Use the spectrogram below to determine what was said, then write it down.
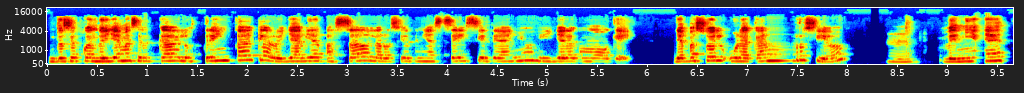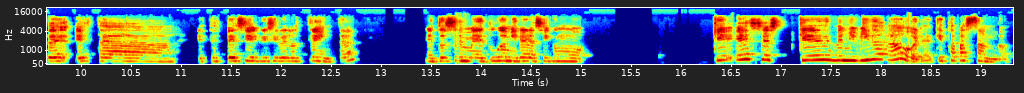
Entonces cuando ya me acercaba a los 30, claro, ya había pasado, la Rocío tenía 6, 7 años y ya era como, ok, ya pasó el huracán Rocío, Mm. venía este, esta, esta especie de crisis de los 30, entonces me detuve a mirar así como, ¿qué es, es- qué es de mi vida ahora? ¿Qué está pasando?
